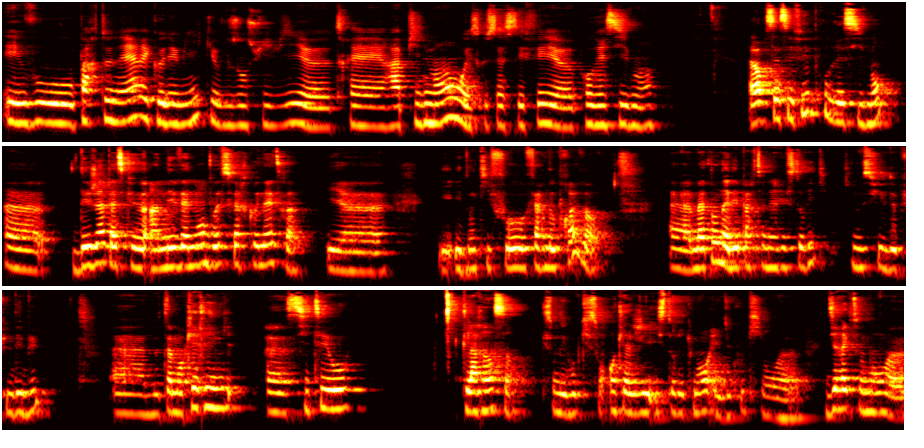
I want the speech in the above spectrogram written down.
Et vos partenaires économiques vous ont suivi euh, très rapidement ou est-ce que ça s'est fait euh, progressivement? Alors ça s'est fait progressivement, déjà parce qu'un événement doit se faire connaître et, donc il faut faire nos preuves. maintenant on a des partenaires historiques qui nous suivent depuis le début, notamment Kering, Citeo, Clarins, qui sont des groupes qui sont engagés historiquement et du coup qui ont euh, directement euh,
